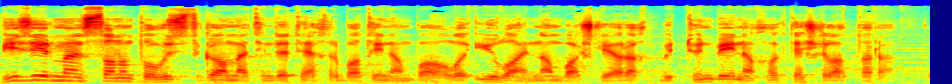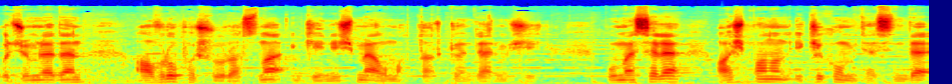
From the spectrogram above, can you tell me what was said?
Biz Ermənistanın Tovuz istiqamətində təxribatı ilə bağlı iyul ayından başlayaraq bütün beynəlxalq təşkilatlara, o cümlədən Avropa Şurasına geniş məlumatlar göndərmişik. Bu məsələ AŞPA-nın iki komitəsində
